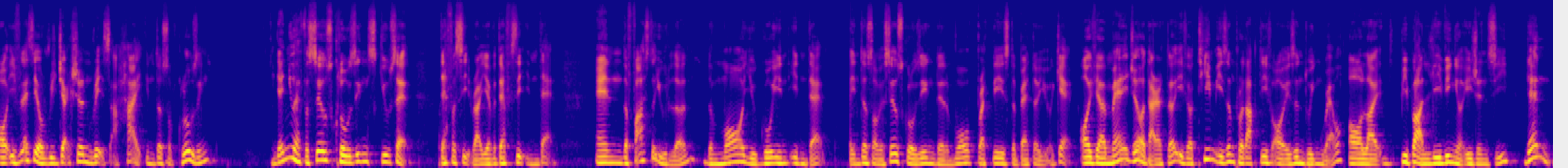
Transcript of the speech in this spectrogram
Or if let's say your rejection rates are high in terms of closing, then you have a sales closing skill set deficit, right? You have a deficit in that. And the faster you learn, the more you go in in depth, in terms of your sales closing, the more practice, the better you get. Or if you're a manager or director, if your team isn't productive or isn't doing well, or like people are leaving your agency, then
